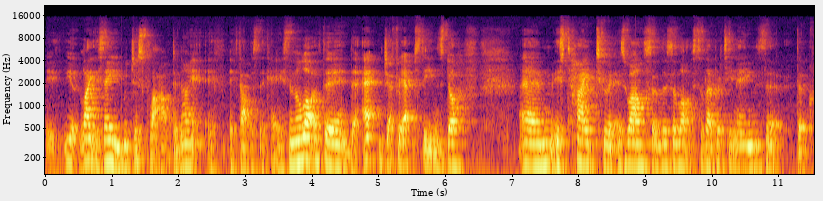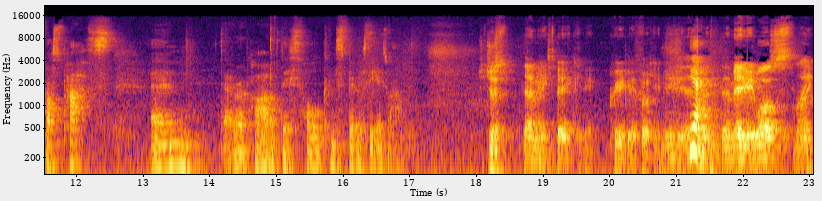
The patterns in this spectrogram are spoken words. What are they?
you, like you say, you would just flat out deny it if, if that was the case. And a lot of the, the Ep- Jeffrey Epstein stuff um, is tied to it as well. So there's a lot of celebrity names that, that cross paths um, that are a part of this whole conspiracy as well. It's just that makes big, creepy fucking music. Yeah. Than maybe it was like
